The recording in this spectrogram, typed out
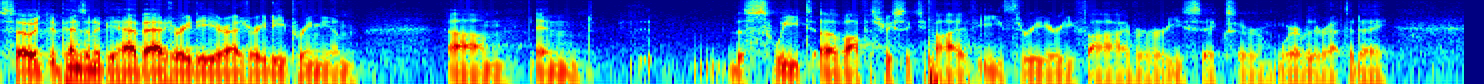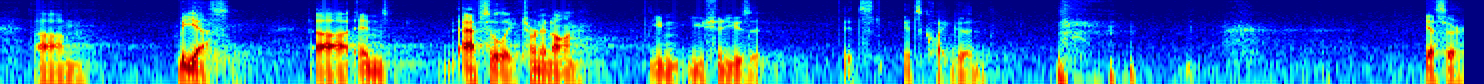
so it depends on if you have Azure AD or Azure AD Premium um, and the suite of Office 365 E3 or E5 or E6 or wherever they're at today. Um, but yes, uh, and absolutely, turn it on. You, you should use it. It's, it's quite good. yes, sir.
